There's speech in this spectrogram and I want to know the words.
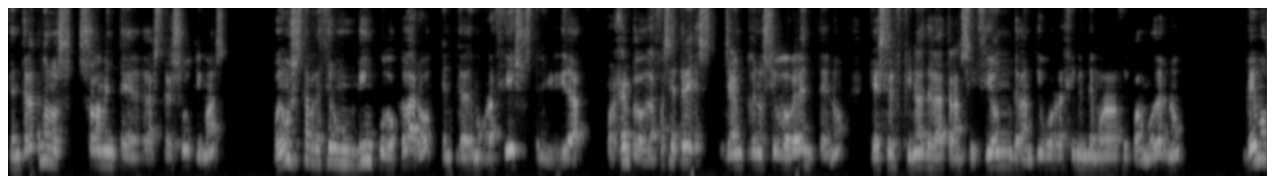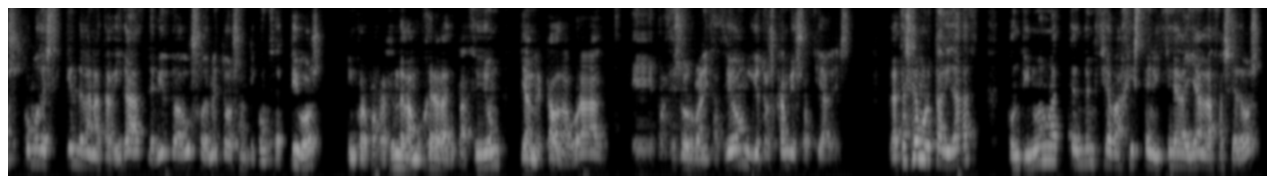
centrándonos solamente en las tres últimas, podemos establecer un vínculo claro entre demografía y sostenibilidad. Por ejemplo, en la fase 3, ya en pleno siglo XX, ¿no? que es el final de la transición del antiguo régimen demográfico al moderno, vemos cómo desciende la natalidad debido al uso de métodos anticonceptivos, incorporación de la mujer a la educación y al mercado laboral, eh, proceso de urbanización y otros cambios sociales. La tasa de mortalidad continúa en una tendencia bajista iniciada ya en la fase 2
